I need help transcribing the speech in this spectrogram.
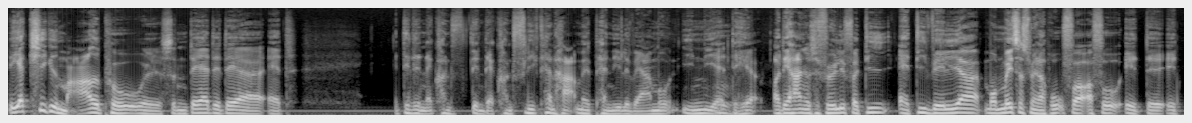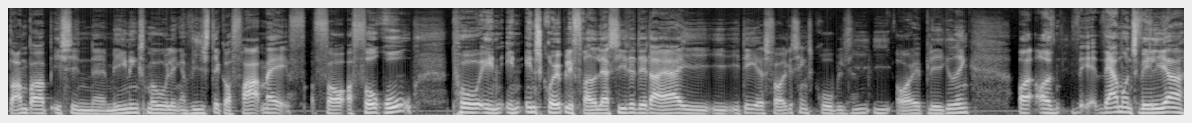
Det, jeg kiggede meget på, øh, sådan, det er det der, at det er den der, konf- den der konflikt, han har med Pernille Vermund inde i alt mm. det her. Og det har han jo selvfølgelig, fordi at de vælger, Morten Messersmith har brug for at få et, øh, et bump op i sin uh, meningsmåling og vise, det går fremad for at få ro på en, en, en skrøbelig fred. Lad os sige det, det der er i, i, i DR's folketingsgruppe lige i øjeblikket. Ikke? Og, og Vermunds vælgere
